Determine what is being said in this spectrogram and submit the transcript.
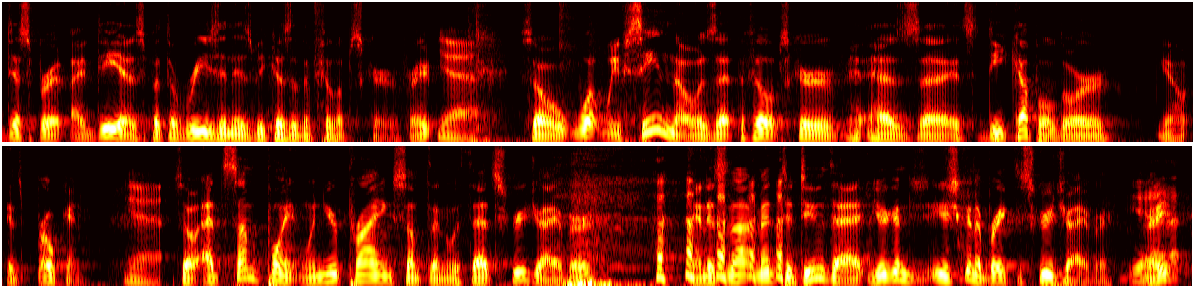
disparate ideas. But the reason is because of the Phillips curve, right? yeah, So what we've seen though is that the Phillips curve has uh, it's decoupled or you know it's broken. yeah. So at some point when you're prying something with that screwdriver and it's not meant to do that, you're going to you're just going to break the screwdriver, Yeah. right?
